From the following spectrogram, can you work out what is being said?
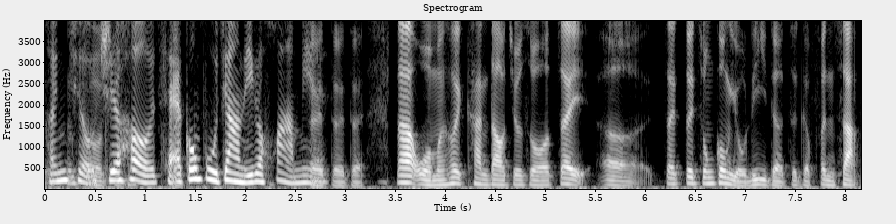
很久之，后才公布这样的一个画面，对对对。那我们会看到，就是说在呃在对中共有利的这个份上，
